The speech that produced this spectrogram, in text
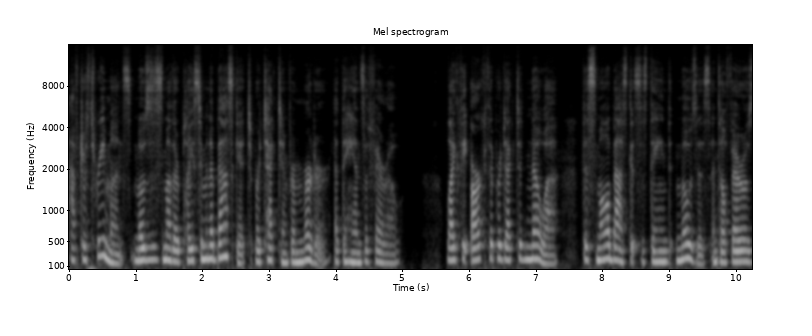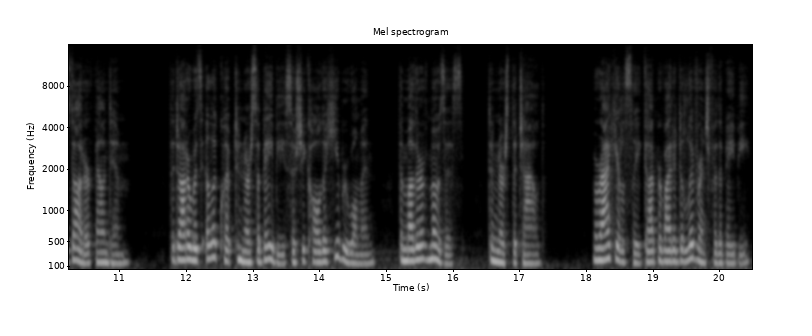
After three months, Moses' mother placed him in a basket to protect him from murder at the hands of Pharaoh. Like the ark that protected Noah, this small basket sustained Moses until Pharaoh's daughter found him. The daughter was ill equipped to nurse a baby, so she called a Hebrew woman, the mother of Moses, to nurse the child. Miraculously, God provided deliverance for the baby,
